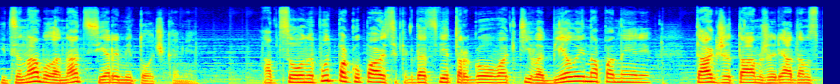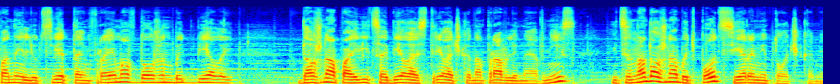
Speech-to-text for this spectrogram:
и цена была над серыми точками. Опционы PUT покупаются, когда цвет торгового актива белый на панели, также там же рядом с панелью цвет таймфреймов должен быть белый, должна появиться белая стрелочка, направленная вниз, и цена должна быть под серыми точками.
